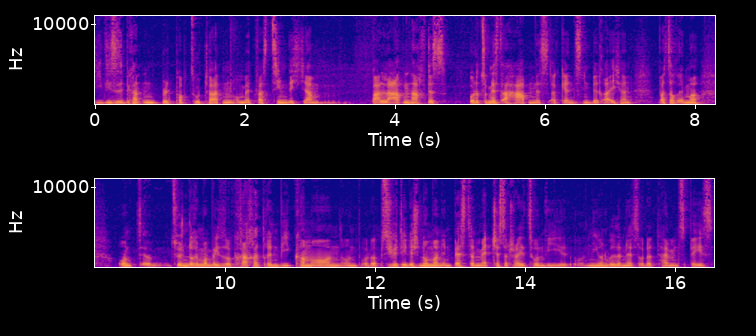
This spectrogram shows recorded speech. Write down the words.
die diese bekannten Britpop-Zutaten um etwas ziemlich ja, balladenhaftes oder zumindest erhabenes ergänzen, bereichern, was auch immer. Und ähm, zwischendurch immer wieder so Kracher drin wie Come On und oder psychedelische Nummern in bester Manchester-Tradition wie Neon Wilderness oder Time and Space.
